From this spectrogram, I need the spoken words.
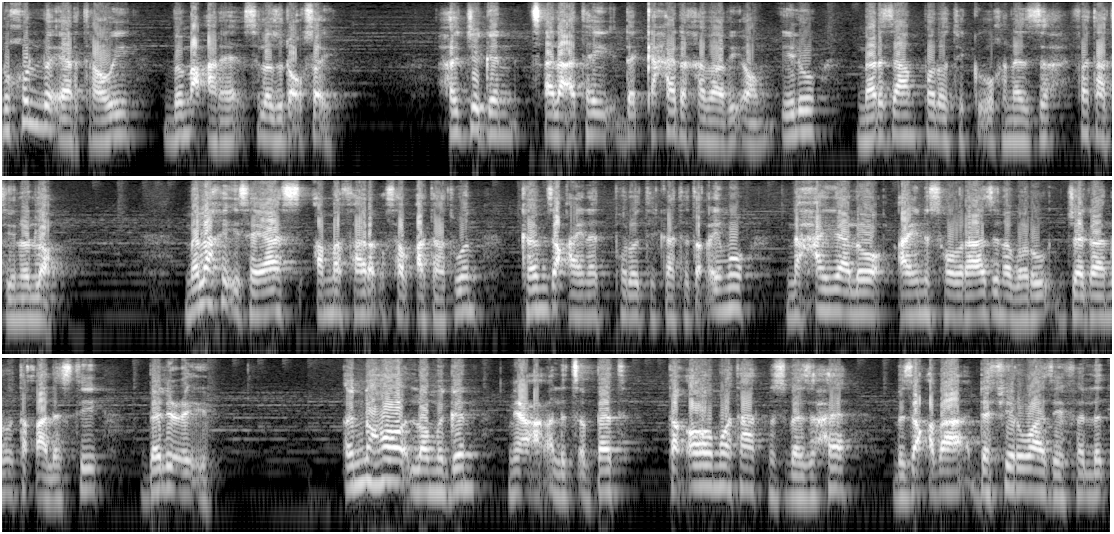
ንኩሉ ኤርትራዊ ብማዕረ ስለ ዝደቕሶ እዩ። ሕጂ ግን ፀላእተይ ደቂ ሓደ ከባቢኦም ኢሉ መርዛም ፖለቲክኡ ክነዝሕ ፈታቲኑ ኣሎ መላኺ ኢሳያስ ኣብ መፋርቕ ሰብዓታት እውን ከምዚ ዓይነት ፖለቲካ ተጠቒሙ ንሓያሎ ዓይኒ ሰውራ ዝነበሩ ጀጋኑ ተቓለስቲ በሊዑ እዩ። እንሆ ሎሚ ግን ንዓቕሊ ፅበት ተቃውሞታት ምስ በዝሐ ብዛዕባ ደፊርዋ ዘይፈልጥ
